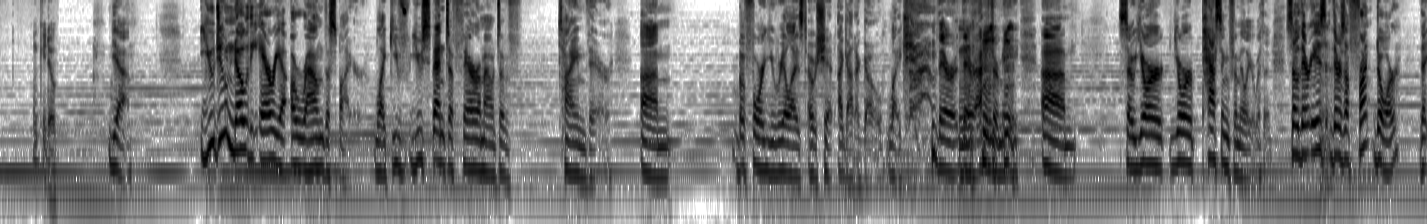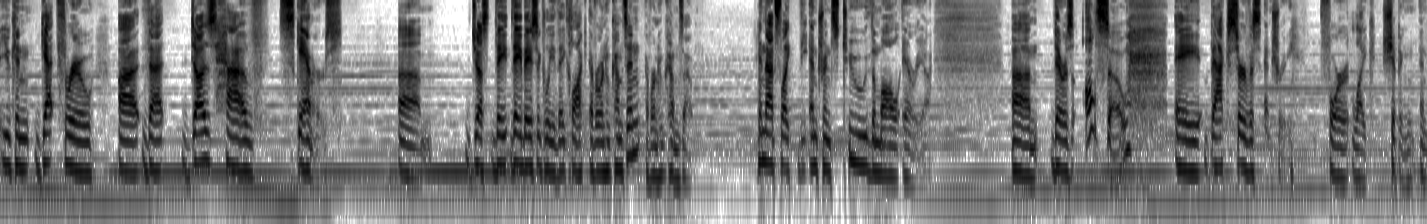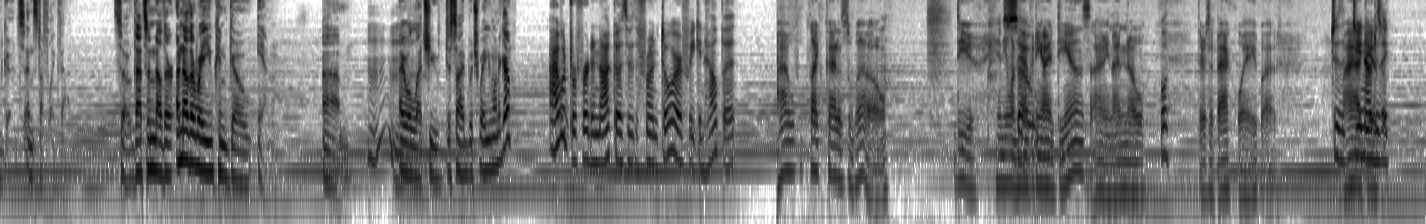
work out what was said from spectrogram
Okie doke. Yeah. You do know the area around the spire. Like you've you spent a fair amount of time there. Um before you realized, oh shit, I gotta go. Like they're they're after me. Um so you're you're passing familiar with it. So there is there's a front door that you can get through uh, that does have scanners. Um, just they they basically they clock everyone who comes in, everyone who comes out, and that's like the entrance to the mall area. Um, there's also a back service entry for like shipping and goods and stuff like that. So that's another another way you can go in. Um, I will let you decide which way you want to go. I would prefer to not go through the front door if we can help it. I would like that as well. Do you anyone So- have any ideas? I mean, I know Well- there's a back way, but Do, My do you know? Do they?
